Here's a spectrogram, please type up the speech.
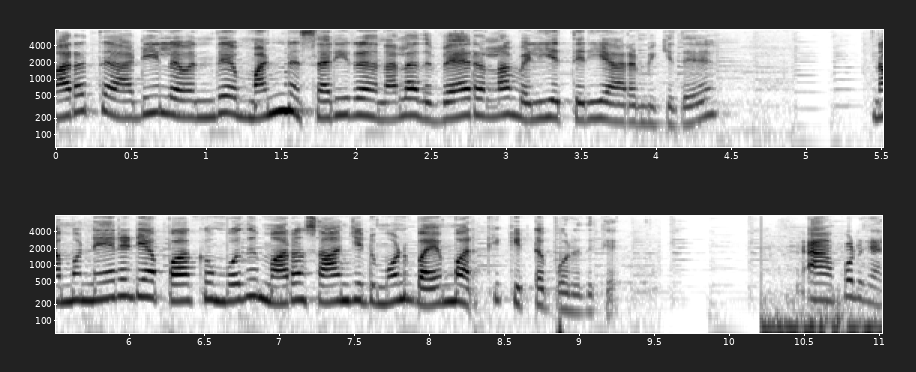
மரத்து அடியில் வந்து மண் சரிகிறதுனால அது வேறெல்லாம் வெளியே தெரிய ஆரம்பிக்குது. நம்ம நேரடியாக பார்க்கும்போது மரம் சாஞ்சிடுமோன்னு பயமாக இருக்குது கிட்ட போகிறதுக்கு போடுங்க.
